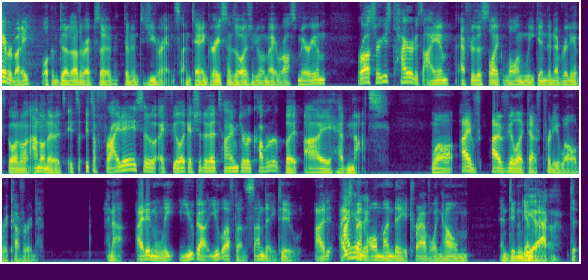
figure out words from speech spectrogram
Hey, everybody. Welcome to another episode of MTG Rants. I'm Tannon Grace, and as always, I'm joined by Ross Merriam. Ross, are you as tired as I am after this like long weekend and everything that's going on? I don't know. It's it's it's a Friday, so I feel like I should have had time to recover, but I have not. Well, I've I feel like I've pretty well recovered, and I, I didn't leave. You got you left on Sunday too. I, I, I spent all Monday traveling home and didn't get Yeah. back to,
